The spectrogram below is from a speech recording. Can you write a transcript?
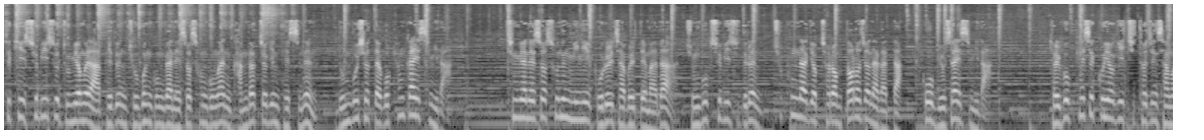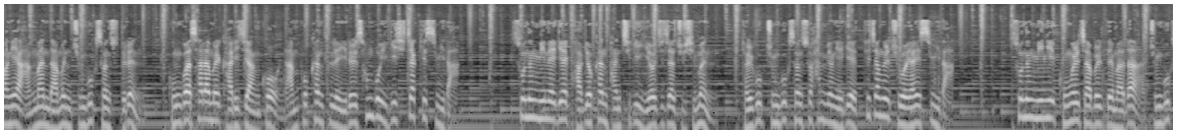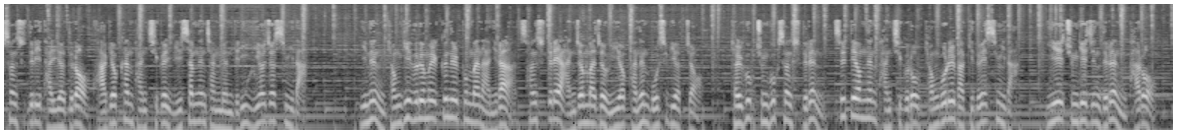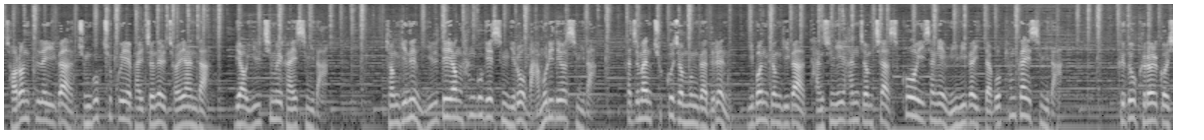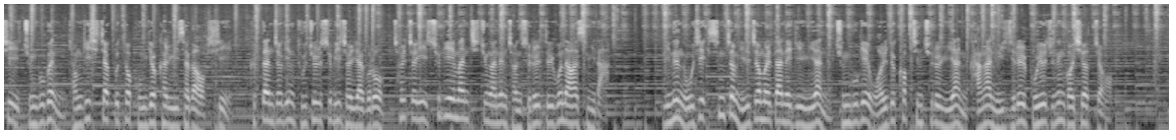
특히 수비수 두 명을 앞에 둔 좁은 공간에서 성공한 감각적인 패스는 눈부셨다고 평가했습니다. 측면에서 손흥민이 볼을 잡을 때마다 중국 수비수들은 추풍낙엽처럼 떨어져 나갔다고 묘사했습니다. 결국 폐쇄구역이 짙어진 상황에 악만 남은 중국 선수들은 공과 사람을 가리지 않고 난폭한 플레이를 선보이기 시작했습니다. 손흥민에게 과격한 반칙이 이어지자 주심은 결국 중국 선수 한 명에게 퇴장을 주어야 했습니다. 손흥민이 공을 잡을 때마다 중국 선수들이 달려들어 과격한 반칙을 일삼는 장면들이 이어졌습니다. 이는 경기 흐름을 끊을 뿐만 아니라 선수들의 안전마저 위협하는 모습이었죠. 결국 중국 선수들은 쓸데없는 반칙으로 경고를 받기도 했습니다. 이에 중계진들은 바로 저런 플레이가 중국 축구의 발전을 저해한다 며 일침을 가했습니다. 경기는 1대0 한국의 승리로 마무리되었습니다. 하지만 축구 전문가들은 이번 경기가 단순히 한 점차 스코어 이상의 의미가 있다고 평가했습니다. 그도 그럴 것이 중국은 경기 시작부터 공격할 의사가 없이 극단적인 두 줄 수비 전략으로 철저히 수비에만 치중하는 전술을 들고 나왔습니다. 이는 오직 승점 1점을 따내기 위한 중국의 월드컵 진출을 위한 강한 의지를 보여주는 것이었죠.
